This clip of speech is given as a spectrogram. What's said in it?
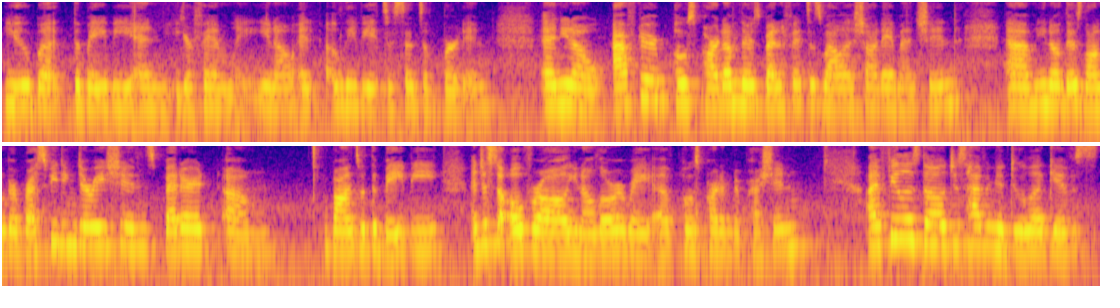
you, but the baby and your family. You know, it alleviates a sense of burden. And, you know, after postpartum, there's benefits as well, as Sade mentioned. Um, you know, there's longer breastfeeding durations, better um, bonds with the baby, and just an overall, you know, lower rate of postpartum depression. I feel as though just having a doula gives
